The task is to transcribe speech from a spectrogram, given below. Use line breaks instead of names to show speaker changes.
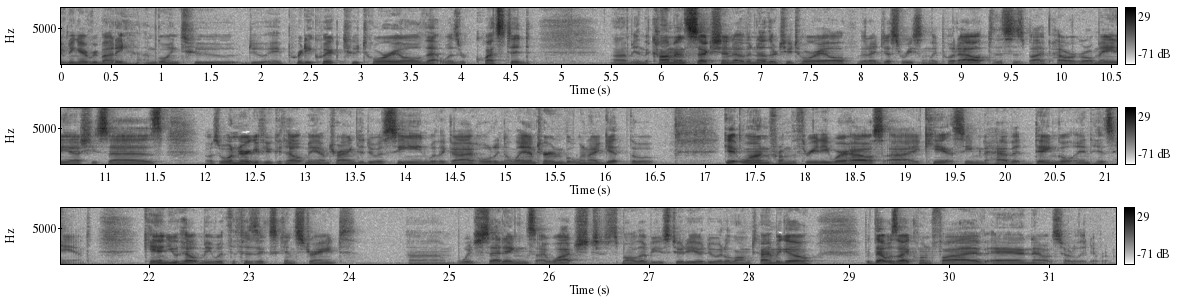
evening, everybody. I'm going to do a pretty quick tutorial that was requested um, in the comments section of another tutorial that I just recently put out. This is by Power Girl Mania. She says, I was wondering if you could help me. I'm trying to do a scene with a guy holding a lantern, but when I get the get one from the 3D warehouse, I can't seem to have it dangle in his hand. Can you help me with the physics constraint? Um, which settings? I watched Small W Studio do it a long time ago, but that was iClone 5, and now it's totally different.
